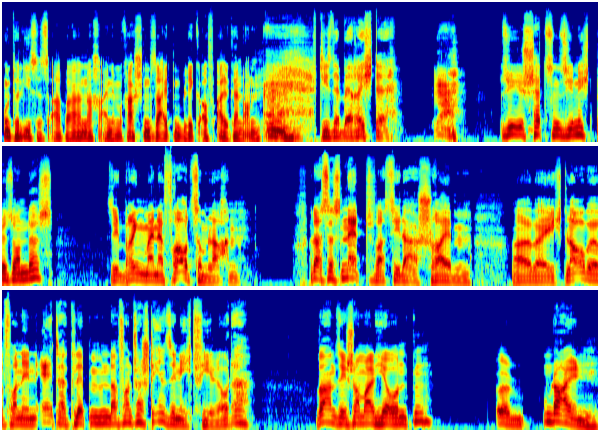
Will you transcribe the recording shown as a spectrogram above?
unterließ es aber nach einem raschen Seitenblick auf Algernon. Äh, diese Berichte. Äh, sie schätzen sie nicht besonders? Sie bringen meine Frau zum Lachen. Das ist nett, was Sie da schreiben. Aber ich glaube, von den Ätherklippen davon verstehen Sie nicht viel, oder? Waren Sie schon mal hier unten? Ähm, nein,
